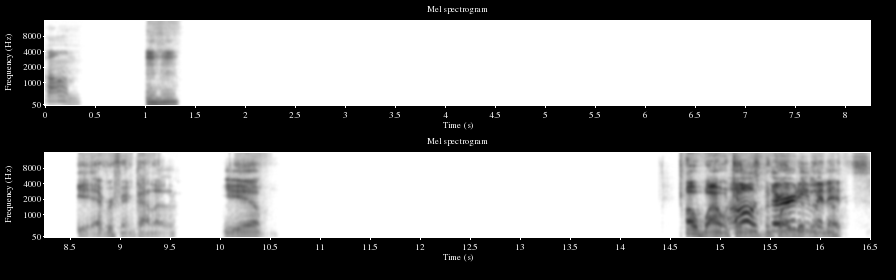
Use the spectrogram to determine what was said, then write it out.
Palm. Mm-hmm. Yeah, everything kind of. Yeah. Oh wow, Ken, oh, 30 minutes.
